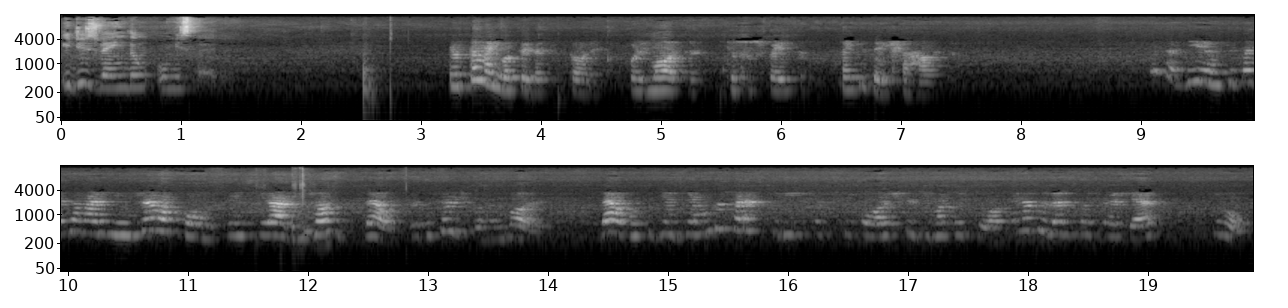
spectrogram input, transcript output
e desvendam o mistério. Eu também gostei dessa história, pois mostra que o suspeito sempre deixa rastro. Vocês sabiam que o personagem Sherlock Holmes foi inspirado em Joseph Bell, professor de Conan Doyle? Bell conseguia dizer muitas características psicológicas de uma pessoa apenas olhando seus trajetos e roupas.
